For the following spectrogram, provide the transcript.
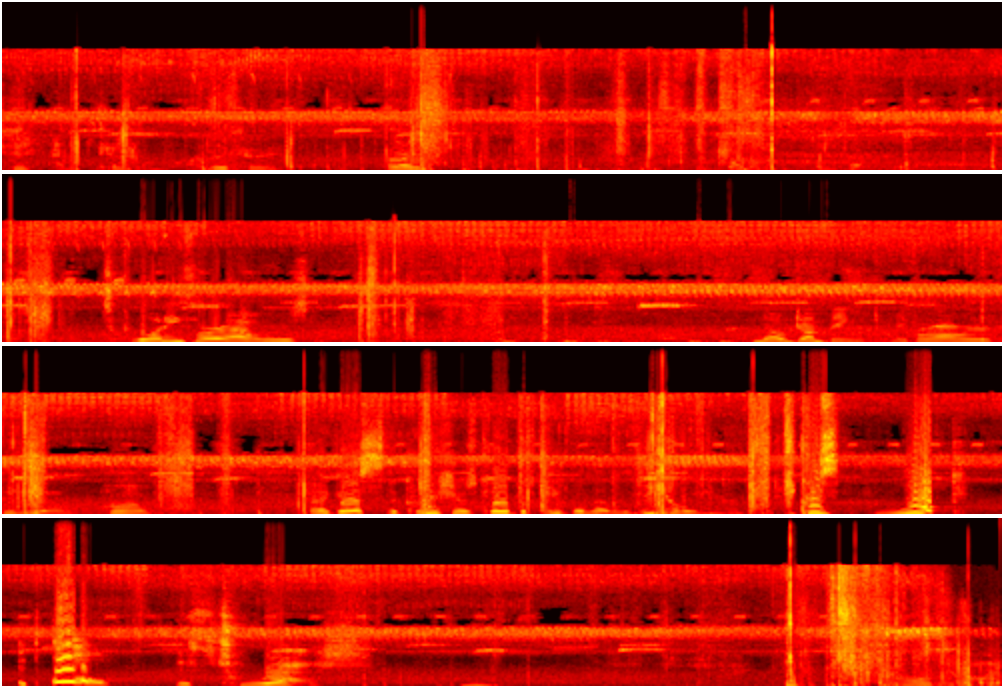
Okay, okay, okay. Alright. 24 hours. No dumping. 24 hour video. Huh. I guess the creatures killed the people that were dealing here. This trash. Oh god.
